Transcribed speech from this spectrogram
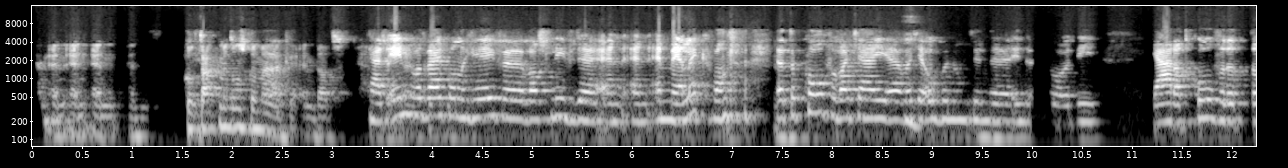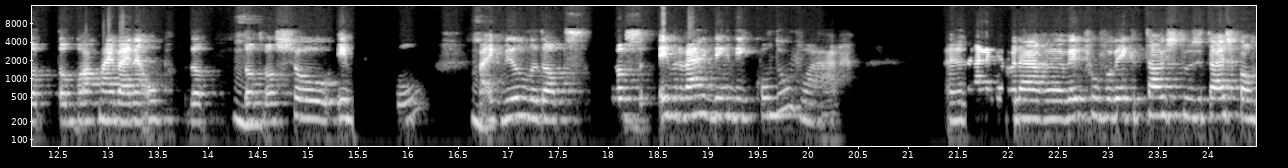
En, en, en, en contact met ons kan maken. En dat, ja, het enige wat wij konden geven was liefde en, en, en melk. Want dat de kolven, wat jij, uh, wat jij ook benoemt in de, in de die, ja, dat kolven, dat, dat, dat brak mij bijna op. Dat, mm. dat was zo impactvol. Mm. Maar ik wilde dat, dat was een van de weinige dingen die ik kon doen voor haar. En uiteindelijk hebben we daar, uh, weet ik hoeveel weken thuis, toen ze thuis kwam,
